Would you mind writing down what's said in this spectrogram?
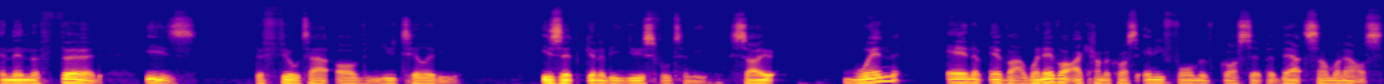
And then the third is the filter of utility. Is it going to be useful to me? So when ever, whenever I come across any form of gossip about someone else,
